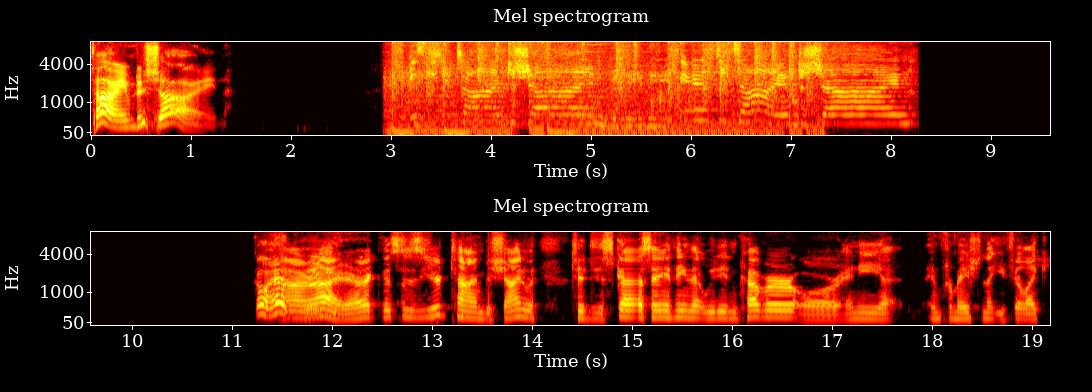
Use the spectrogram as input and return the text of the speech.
time to shine. Go ahead. All V. right, Eric, this is your time to shine with to discuss anything that we didn't cover or any uh, information that you feel like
